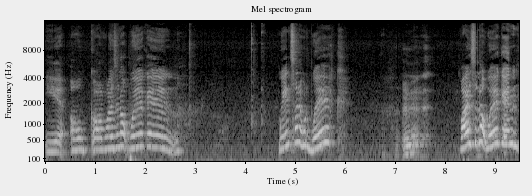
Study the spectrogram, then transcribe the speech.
Yeah. Oh god, why is it not working? Wayne said it would work. Uh, Why is it not working?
